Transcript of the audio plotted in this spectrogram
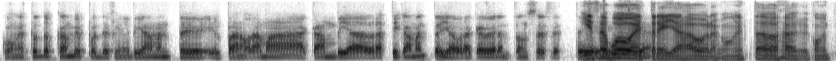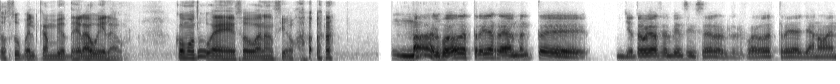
con estos dos cambios, pues definitivamente el panorama cambia drásticamente y habrá que ver entonces. Este, y ese juego de estrellas ahora, con esta, con estos super cambios de la Willa, ¿cómo tú ves eso balanceado? no, el juego de estrellas realmente yo te voy a ser bien sincero, el juego de estrellas ya no es,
